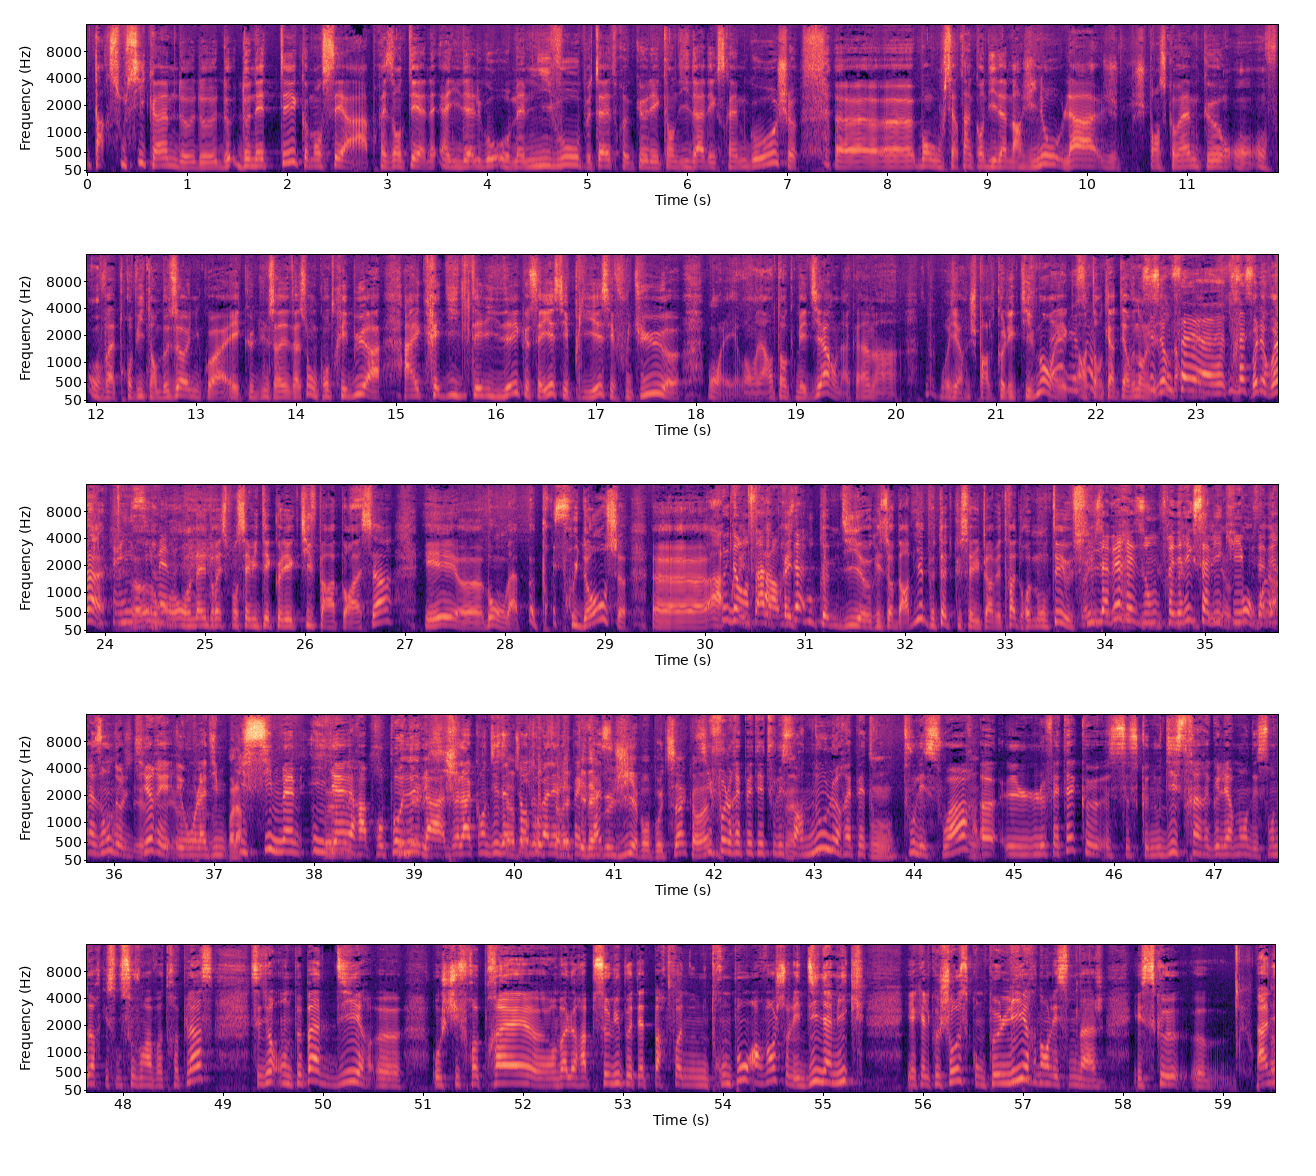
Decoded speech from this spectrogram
par souci quand même de- de- de- d'honnêteté, commencer à présenter Anne Hidalgo au même niveau peut-être que les candidats d'extrême gauche, euh, bon, ou certains candidats marginaux, là, je, je pense quand même qu'on on, on va trop vite en besogne, quoi, et que d'une certaine façon, on contribue à, à accréditer l'idée que ça y est, c'est plié, c'est foutu. Euh, Bon, on a, en tant que média, on a quand même un, je parle collectivement, et en sûr. tant qu'intervenant on on a- euh, très voilà, voilà. Euh, on a une responsabilité collective par rapport à ça, et euh, bon, bah, pr- prudence. euh, après- Prudence. Alors, après vous a- tout, comme dit euh, Christophe Barbier, peut-être que ça lui permettra de remonter aussi. Vous avez euh, raison, Frédéric Savicki, bon, vous voilà. avez raison de le dire, et, et on l'a dit voilà. ici même hier à propos Oui, de, la, de candidature de important de Valérie la Pécresse. pédagogie à propos de ça, quand même. S'il faut le répéter tous les soirs, nous le répéterons Mmh. tous les soirs. Euh, le fait est que c'est ce que nous disent très régulièrement des sondeurs qui sont souvent à votre place, c'est dire on ne peut pas dire euh, au chiffre près, euh, en valeur absolue, peut-être parfois nous nous trompons. En revanche, sur les dynamiques, il y a quelque chose qu'on peut lire dans les sondages. Et ce que euh,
